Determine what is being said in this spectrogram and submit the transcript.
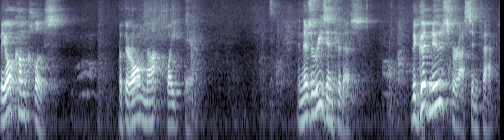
They all come close, but they're all not quite there. And there's a reason for this. The good news for us, in fact.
